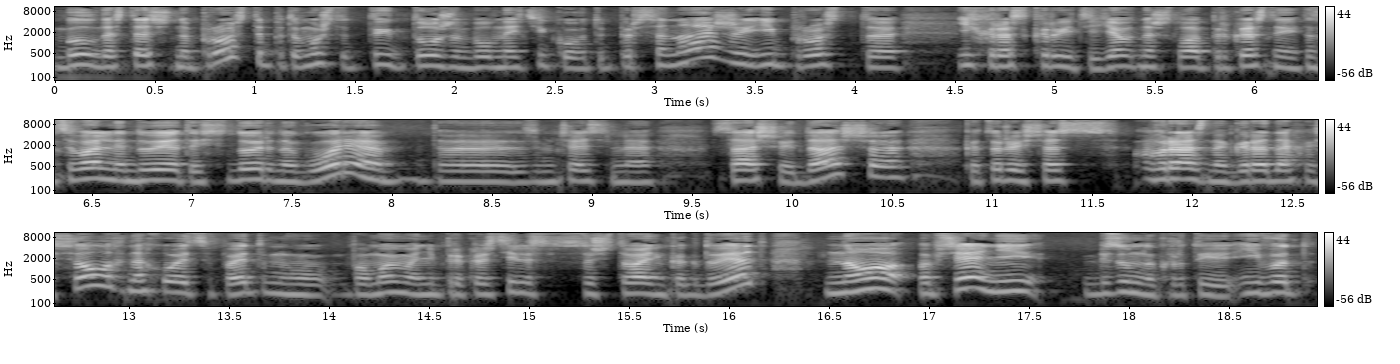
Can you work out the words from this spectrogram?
было достаточно просто, потому что ты должен был найти кого-то персонажа и просто их раскрыть. И я вот нашла прекрасный танцевальный дуэт Исидорина Горе, это замечательная Саша и Даша, которые сейчас в разных городах и селах находятся, поэтому, по-моему, они прекратили существование как дуэт, но вообще они безумно крутые. И вот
